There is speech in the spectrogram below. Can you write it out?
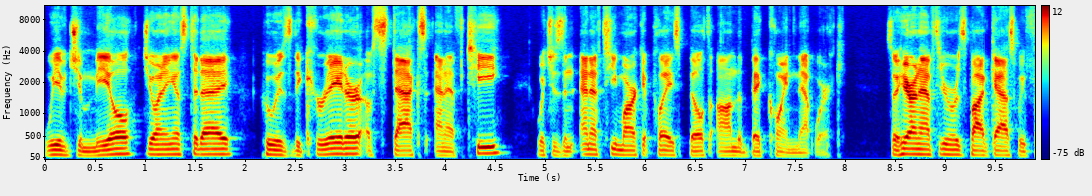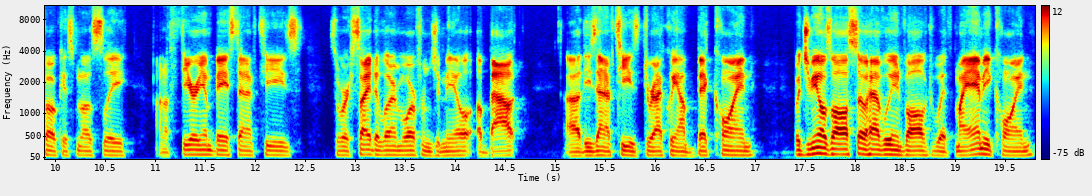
We have Jamil joining us today, who is the creator of Stacks NFT, which is an NFT marketplace built on the Bitcoin network. So here on NFT Rumors podcast, we focus mostly on Ethereum based NFTs. So we're excited to learn more from Jamil about uh, these NFTs directly on Bitcoin. But Jamil is also heavily involved with Miami Coin,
